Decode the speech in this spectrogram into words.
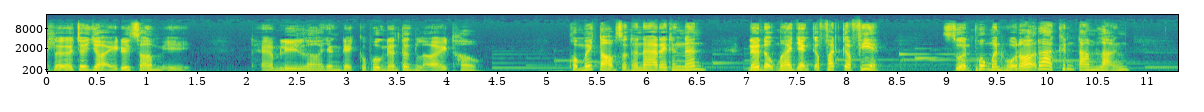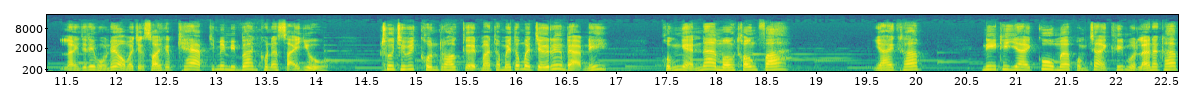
พลอๆจะใหญ่ด้วยซ้ำอีก แถมลีลายังเด็กกว่าพวกนั้นตั้งหลายเท่า ผมไม่ตอบสนทนาอะไรทั้งนั้น เดินออกมาอย่างกระฟัดกระเฟียด ส่วนพวกมันหัวเราะรากขึ้นตามหลัง หลังจากที่ผมได้ออกมาจากซอยแคบๆที่ไม่มีบ้านคนอาศัยอยู่ ช่วงชีวิตคนเราเกิดมาทำไมต้องมาเจอเรื่องแบบนี้ ผมแหงนหน้ามองท้องฟ้า ยายครับ นี่ที่ยายกู้มาผมจ่ายคืนหมดแล้วนะครับ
